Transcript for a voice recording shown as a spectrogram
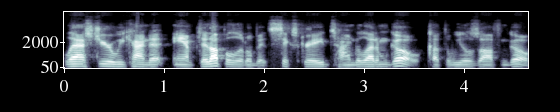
last year we kind of amped it up a little bit. Sixth grade, time to let them go, cut the wheels off and go.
